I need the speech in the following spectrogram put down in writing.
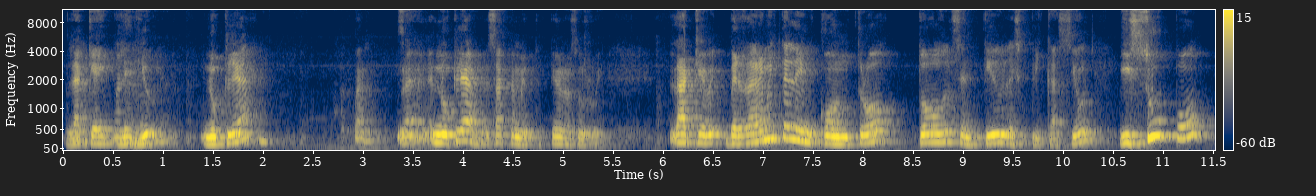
la que le dio nuclear, bueno, eh, nuclear, exactamente, tiene razón Rui, la que verdaderamente le encontró todo el sentido y la explicación y supo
